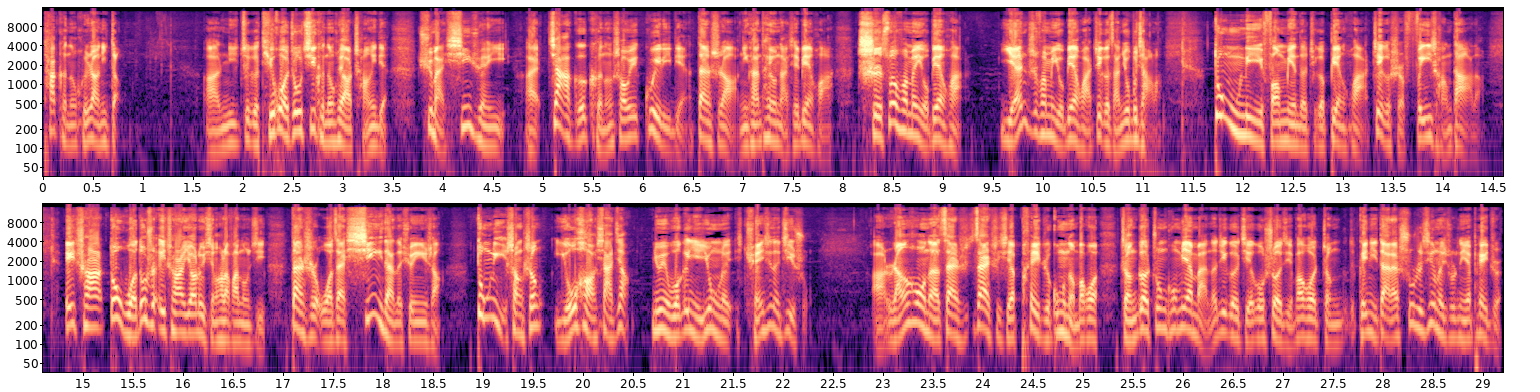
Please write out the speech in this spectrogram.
他可能会让你等。啊，你这个提货周期可能会要长一点，去买新轩逸，哎，价格可能稍微贵了一点，但是啊，你看它有哪些变化？尺寸方面有变化，颜值方面有变化，这个咱就不讲了。动力方面的这个变化，这个是非常大的。HR 都我都是 HR 幺六型号的发动机，但是我在新一代的轩逸上，动力上升，油耗下降，因为我给你用了全新的技术。啊，然后呢，再是再是一些配置功能，包括整个中控面板的这个结构设计，包括整给你带来舒适性的就是那些配置，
